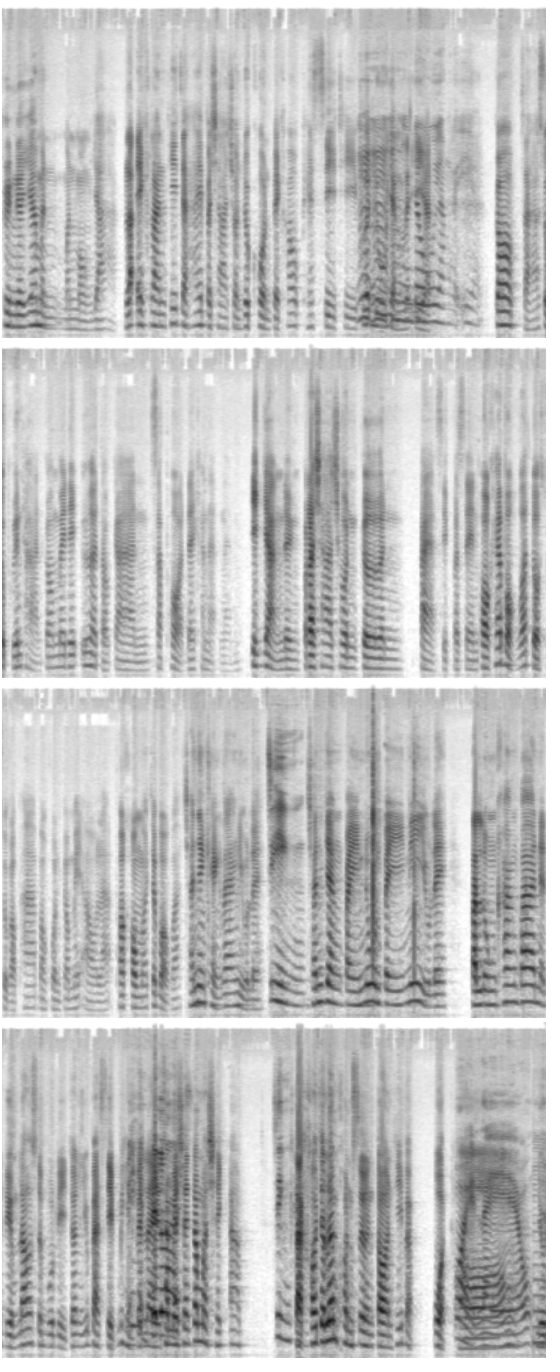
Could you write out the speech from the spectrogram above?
คือเนื้อเยื่อมันมันมองยาก และไอ้ครั้นที่จะให้ประชาชนทุกคนไปเข้าเพชซีทีเพื่อดูอย่างละเอียด ดูอย่างละเอียด ก็สาธารณสุขพื้นฐานก็ไม่ได้เอื้อต่อการซัพพอร์ตได้ขนาดนั้น อีกอย่างหนึ่งประชาชนเกิน 80%พอแค่บอกว่าตรวจสุขภาพบางคนก็ไม่เอาละ เพราะเขามักจะบอกว่าฉันยังแข็งแรงอยู่เลย จริง ฉันยังไปนู่นไปนี่อยู่เลยตะลุงข้างบ้านเนี่ยดื่มเหล้าสูบบุหรี่จนอายุ 80ไม่เห็นเป็นไรไม่เห็นเป็นไรทำไมฉันต้องมาเช็คอัพจริงแต่ค่ะเขาจะเริ่มคอนเซิร์นตอนที่แบบ ปวดป่ท้อวยงแล้วอยู่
